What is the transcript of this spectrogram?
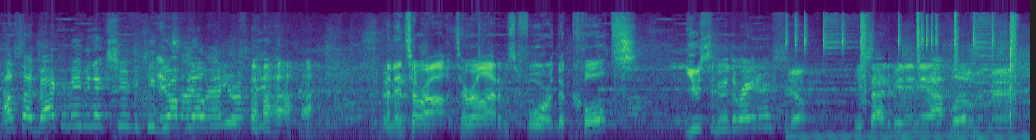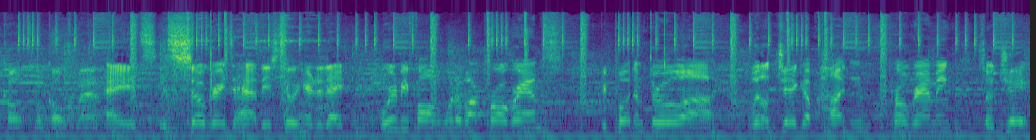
outside backer maybe next year if you keep dropping LBs. and then Tyrell, Tyrell Adams for the Colts. Used to be with the Raiders. Yep. You excited to be in Indianapolis? Love it, man. Colts, go Colts, man. Hey, it's, it's so great to have these two in here today. We're gonna be following one of our programs, be putting them through uh, little Jacob Hutton programming. So Jake,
